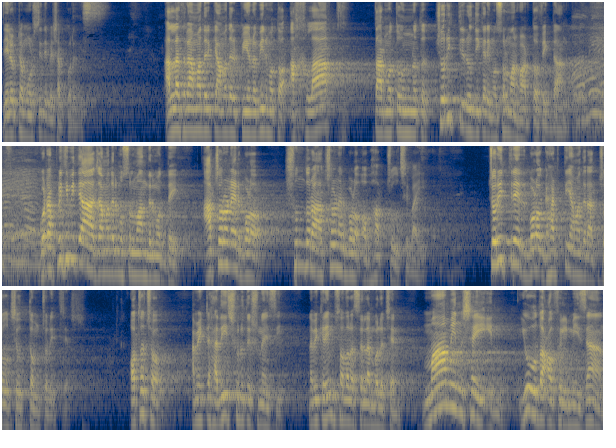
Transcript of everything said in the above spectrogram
যে লোকটা মসজিদে পেশাব করে দিস। আল্লাহ তালা আমাদেরকে আমাদের প্রিয় নবীর মতো আখলাক তার মতো উন্নত চরিত্রের অধিকারী মুসলমান হওয়ার তৌফিক দান গোটা পৃথিবীতে আজ আমাদের মুসলমানদের মধ্যে আচরণের বড় সুন্দর আচরণের বড় অভাব চলছে ভাই। চরিত্রের বড় ঘাটতি আমাদের আজ চলছে উত্তম চরিত্রের। অথচ আমি একটা হাদিস শুরুতে শুনেছি নবী করিম সাল্লাহ সাল্লাম বলেছেন মামিন সেই ইন ইউদাফিল মিজান।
